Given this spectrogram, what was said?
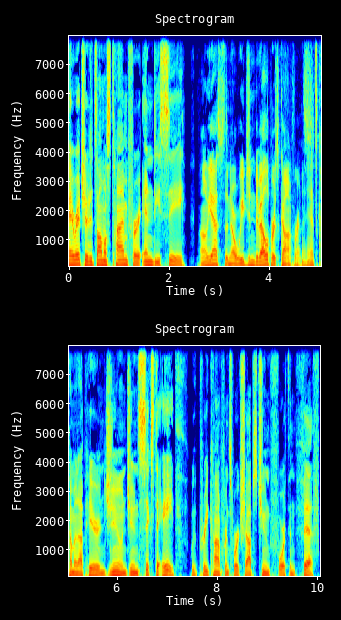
Hey, Richard, it's almost time for NDC. Oh, yes, the Norwegian Developers Conference. Yeah, it's coming up here in June, June 6th to 8th, with pre conference workshops June 4th and 5th.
